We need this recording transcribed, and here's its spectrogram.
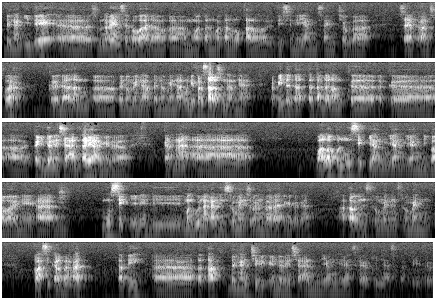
Dengan ide uh, sebenarnya yang saya bawa ada muatan-muatan uh, lokal di sini yang saya coba saya transfer ke dalam fenomena-fenomena uh, universal sebenarnya tapi tetap dalam ke ke uh, keindonesiaan saya gitu karena uh, walaupun musik yang yang yang dibawa ini uh, musik ini di menggunakan instrumen-instrumen barat gitu kan atau instrumen-instrumen klasikal barat tapi uh, tetap dengan ciri keindonesiaan yang yang saya punya seperti itu.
